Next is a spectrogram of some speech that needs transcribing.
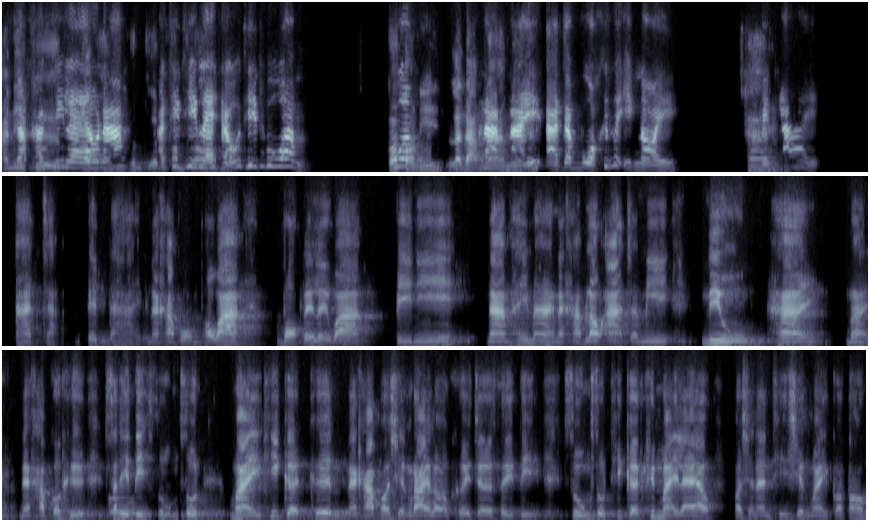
อันนี้จากครั้งคือที่แล้วต้องให้นะทุกคนเตรียมอาควาทิตมย์ที่พร้อมแล้วที่ท่วม ก็ท่วมตอนนี้ระดับขนาดน้ำไหนเนี่ยอาจจะบวกขึ้นไปอีกหน่อยใช่เป็นได้ อาจจะเป็นได้นะครับผม เพราะว่าบอกได้เลยว่า ปีนี้น้ำให้มากนะครับ เราอาจจะมี new high ใหม่นะครับ ก็คือสถิติสูงสุดใหม่ที่เกิดขึ้นนะครับ เพราะเชียงรายเราเคยเจอสถิติสูงสุดที่เกิดขึ้นใหม่แล้ว เพราะฉะนั้นที่เชียงใหม่ก็ต้อง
